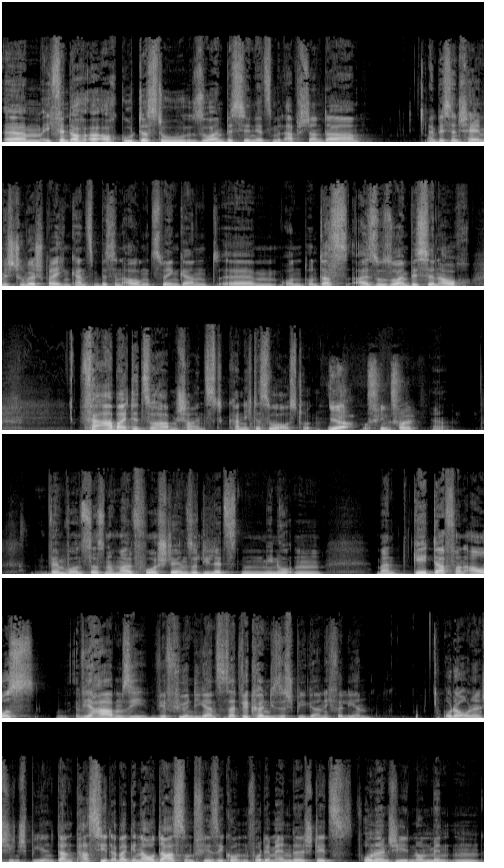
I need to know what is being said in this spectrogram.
Ähm, ich finde auch, auch gut, dass du so ein bisschen jetzt mit Abstand da ein bisschen schelmisch drüber sprechen kannst, ein bisschen augenzwinkernd ähm, und, und das also so ein bisschen auch verarbeitet zu haben scheinst. Kann ich das so ausdrücken? Ja, auf jeden Fall. Ja. Wenn wir uns das nochmal vorstellen, so die letzten Minuten, man geht davon aus, wir haben sie, wir führen die ganze Zeit, wir können dieses Spiel gar nicht verlieren oder unentschieden spielen. Dann passiert aber genau das und vier Sekunden vor dem Ende steht's unentschieden und Minden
